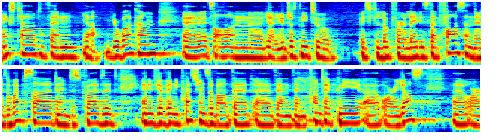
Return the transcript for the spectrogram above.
Nextcloud, then yeah, you're welcome. Uh, it's all on, uh, yeah, you just need to basically look for Ladies That FOSS and there's a website and it describes it. And if you have any questions about that, uh, then, then contact me uh, or Jos uh, or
